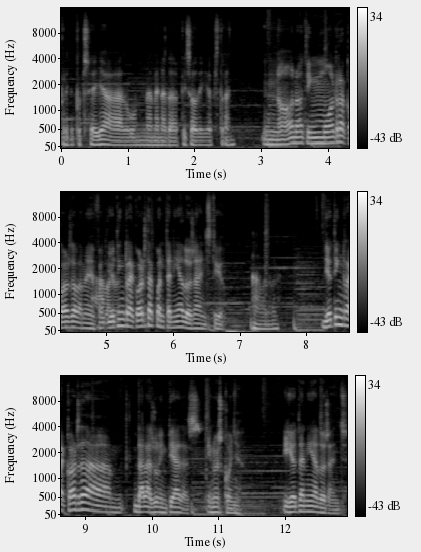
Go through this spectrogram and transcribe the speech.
Perquè potser hi ha alguna mena d'episodi estrany. No, no, tinc molts records de la meva infància. vale. Jo tinc records de quan tenia dos anys, tio. Ah, vale, vale. Jo tinc records de, de les Olimpiades, i no és conya. I jo tenia dos anys,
